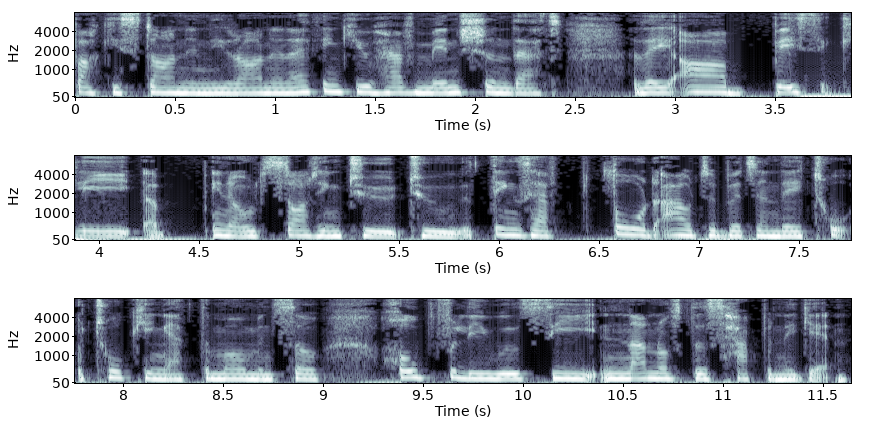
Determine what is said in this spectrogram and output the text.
Pakistan and Iran? And I think you have mentioned that they are basically, uh, you know, starting to to things have thawed out a bit, and they're to- talking at the moment. So hopefully, we'll see none of this happen again.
